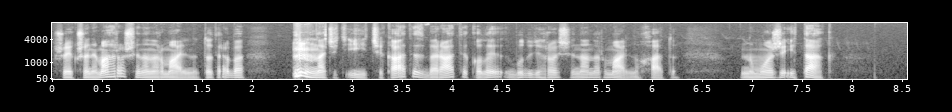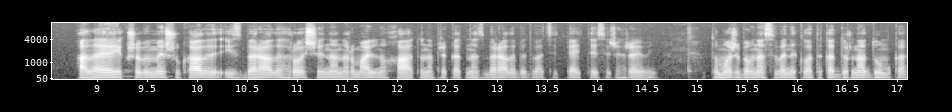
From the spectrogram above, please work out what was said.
Що якщо нема грошей на нормальну, то треба значить, і чекати, збирати, коли будуть гроші на нормальну хату. Ну, може і так. Але якщо б ми шукали і збирали гроші на нормальну хату, наприклад, назбирали б 25 тисяч гривень, то може б в нас виникла така дурна думка,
